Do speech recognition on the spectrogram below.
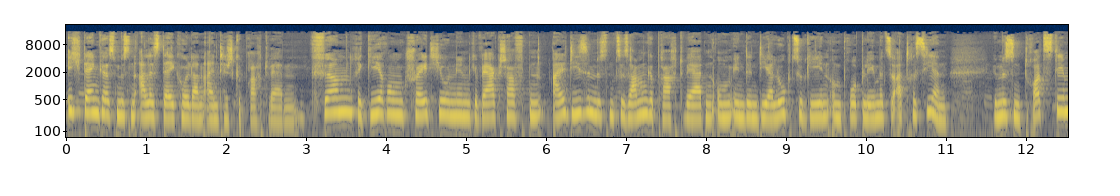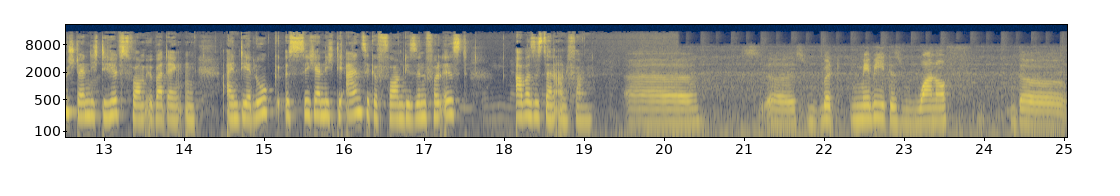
Ich denke, es müssen alle Stakeholder an einen Tisch gebracht werden. Firmen, Regierungen, Trade Union, Gewerkschaften, all diese müssen zusammengebracht werden, um in den Dialog zu gehen, um Probleme zu adressieren. Wir müssen trotzdem ständig die Hilfsform überdenken. Ein Dialog ist sicher nicht die einzige Form, die sinnvoll ist, aber es ist ein Anfang. Uh, uh, but maybe it is one of the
